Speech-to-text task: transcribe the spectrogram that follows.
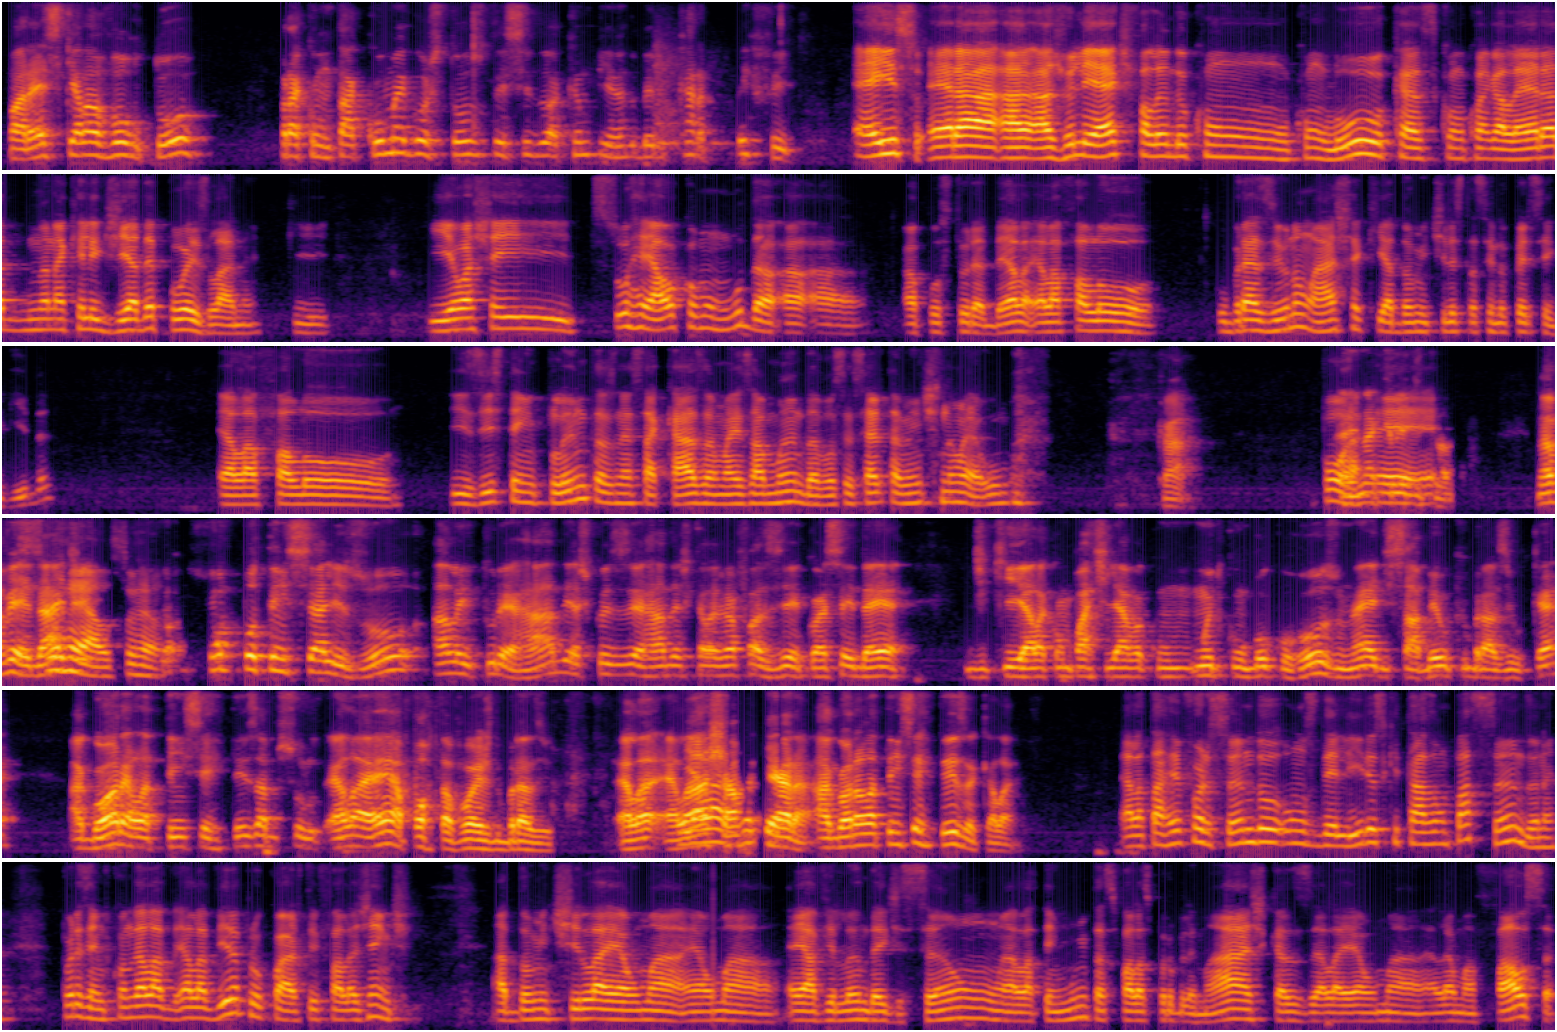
Parece que ela voltou para contar como é gostoso ter sido a campeã do BBB. Cara, perfeito. É isso, era a, a, Juliette falando com, com o Lucas, com, com a galera naquele dia depois lá, né? Que, e eu achei surreal como muda a, a, a postura dela. Ela falou: o Brasil não acha que a Domitila está sendo perseguida. Ela falou: existem plantas nessa casa, mas Amanda, você certamente não é uma. Cara, Porra, é inacreditável. É, na verdade, surreal, surreal. Só, só, potencializou a leitura errada e as coisas erradas que ela já fazia, com essa ideia de que ela compartilhava com, muito com o Boco Roso, né, de saber o que o Brasil quer. Agora ela tem certeza absoluta. Ela é a porta-voz do Brasil. Ela, ela, ela, achava que era. Agora ela tem certeza que ela é. Ela está reforçando uns delírios que estavam passando, né? Por exemplo, quando ela, ela vira para o quarto e fala, gente, a Domitila é uma é uma é a vilã da edição, ela tem muitas falas problemáticas, ela é uma ela é uma falsa.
